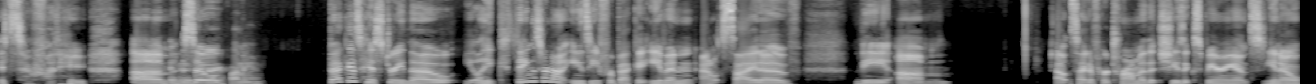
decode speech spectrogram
it's so funny. Um, It is so very funny. Becca's history, though, like things are not easy for Becca, even outside of the um outside of her trauma that she's experienced. You know,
